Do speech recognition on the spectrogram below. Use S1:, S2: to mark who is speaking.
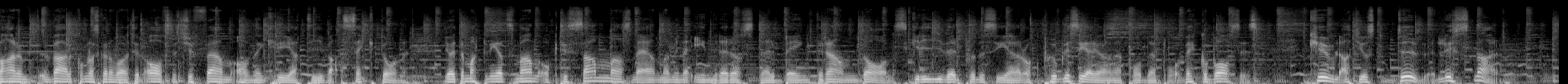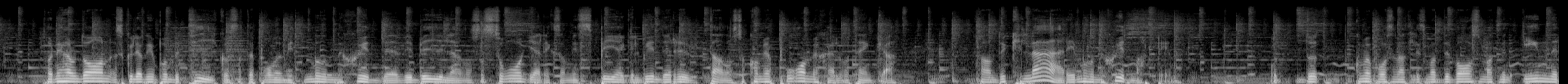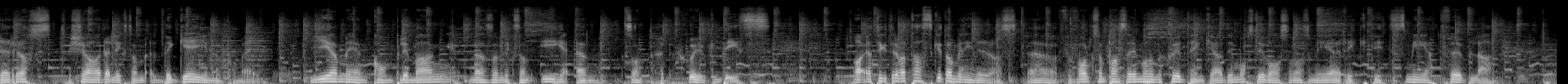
S1: Varmt välkomna ska ni vara till avsnitt 25 av den kreativa sektorn. Jag heter Martin Edsman och tillsammans med en av mina inre röster, Bengt Randahl, skriver, producerar och publicerar jag den här podden på veckobasis. Kul att just du lyssnar! Hörrni, häromdagen skulle jag gå in på en butik och satte på mig mitt munskydd vid bilen och så såg jag liksom min spegelbild i rutan och så kom jag på mig själv och tänka Fan, du klär i munskydd Martin. Och då kom jag på sen att, liksom att det var som att min inre röst körde liksom the game på mig. Ge mig en komplimang men som liksom är en sån sjuk diss. Ja, jag tyckte det var taskigt av min inre röst. Eh, för folk som passar i munskydd tänker jag, det måste ju vara sådana som är riktigt smetfula.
